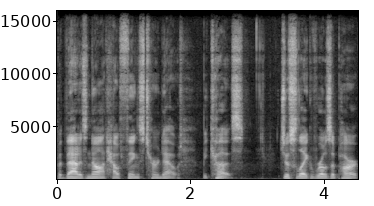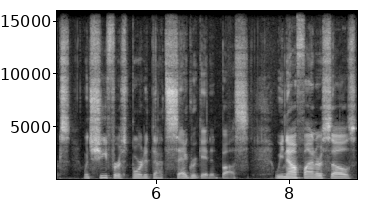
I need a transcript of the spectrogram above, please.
But that is not how things turned out, because, just like Rosa Parks, when she first boarded that segregated bus, we now find ourselves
